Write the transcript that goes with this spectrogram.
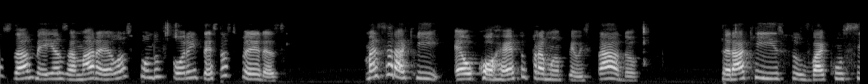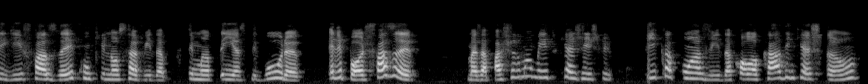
usar meias amarelas quando forem terças-feiras. Mas será que é o correto para manter o Estado? Será que isso vai conseguir fazer com que nossa vida se mantenha segura? Ele pode fazer. Mas a partir do momento que a gente fica com a vida colocada em questão,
